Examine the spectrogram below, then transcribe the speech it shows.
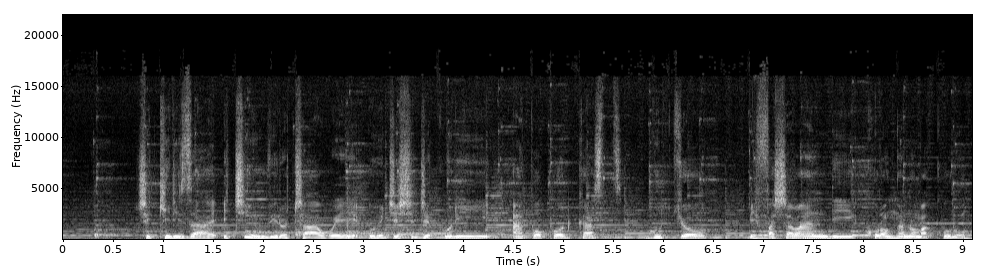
Shikiriza icyiyumviro cyawe ubicishije kuri apple podcast gutyo bifasha abandi kuronka no makuru.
